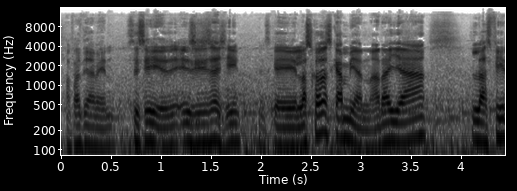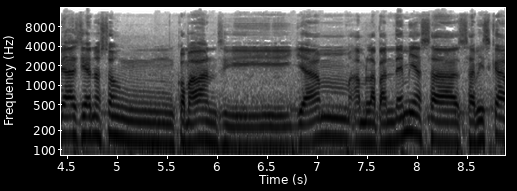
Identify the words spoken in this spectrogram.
Efectivament, sí, sí, és, és així. És que les coses canvien. Ara ja les fires ja no són com abans i ja amb, amb la pandèmia s'ha vist que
